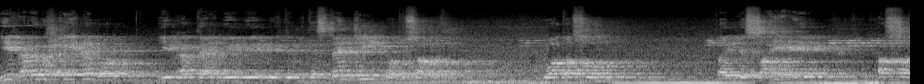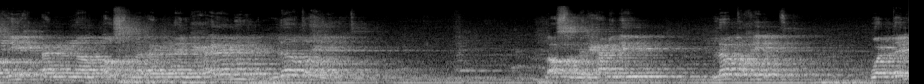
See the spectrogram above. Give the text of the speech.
يبقى ملوش أي عبرة يبقى بتستنجي وتصرف وتصوم طيب الصحيح إيه؟ الصحيح أن الأصل أن الحامل لا تحيط الأصل أن الحامل إيه؟ لا تحيط والدليل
